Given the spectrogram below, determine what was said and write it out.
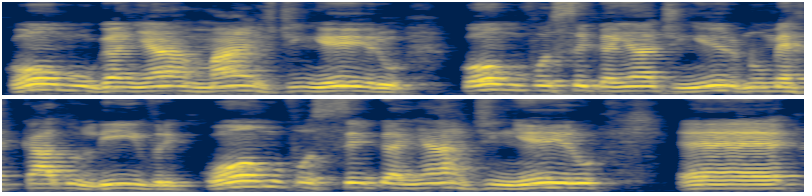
como ganhar mais dinheiro, como você ganhar dinheiro no mercado livre, como você ganhar dinheiro é,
